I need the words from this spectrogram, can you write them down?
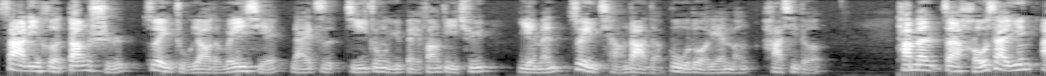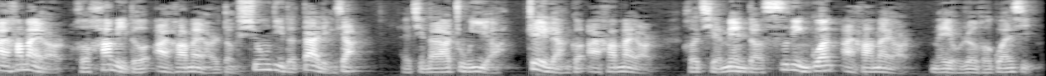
萨利赫当时最主要的威胁来自集中于北方地区、也门最强大的部落联盟哈希德。他们在侯赛因·艾哈迈尔和哈米德·艾哈迈尔等兄弟的带领下，哎，请大家注意啊，这两个艾哈迈尔和前面的司令官艾哈迈尔没有任何关系。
